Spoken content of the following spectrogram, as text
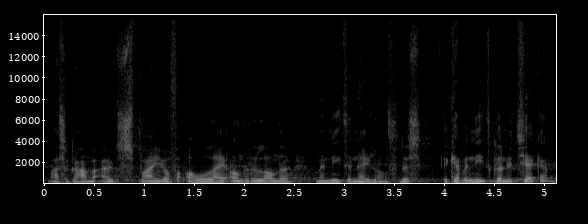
maar ze kwamen uit Spanje of allerlei andere landen, maar niet in Nederland. Dus ik heb het niet kunnen checken.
